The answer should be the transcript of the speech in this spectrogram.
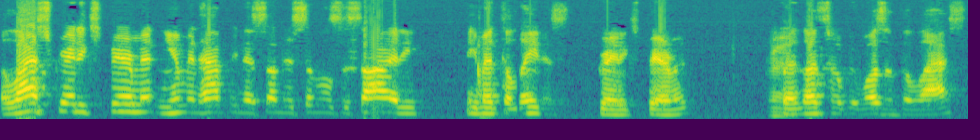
the last great experiment in human happiness under civil society. He meant the latest great experiment. Right. But let's hope it wasn't the last.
